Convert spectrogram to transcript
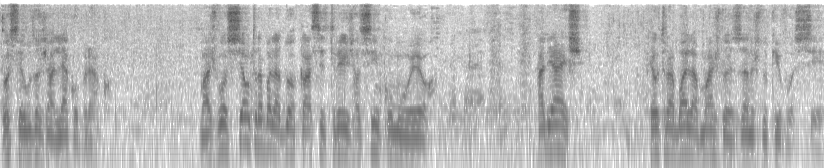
Você usa jaleco branco. Mas você é um trabalhador classe 3, assim como eu. Aliás, eu trabalho há mais dois anos do que você.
